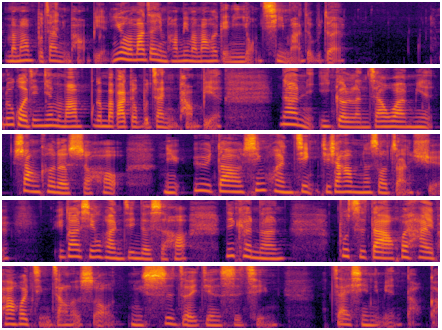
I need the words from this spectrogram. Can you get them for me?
妈妈不在你旁边，因为妈妈在你旁边，妈妈会给你勇气嘛，对不对？如果今天妈妈跟爸爸都不在你旁边，那你一个人在外面上课的时候，你遇到新环境，就像他们那时候转学，遇到新环境的时候，你可能不知道会害怕、会紧张的时候，你试着一件事情，在心里面祷告，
